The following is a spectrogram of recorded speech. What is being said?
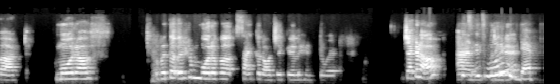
but more of with a little more of a psychological hint to it. Check it out and It's, it's more in it. depth,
